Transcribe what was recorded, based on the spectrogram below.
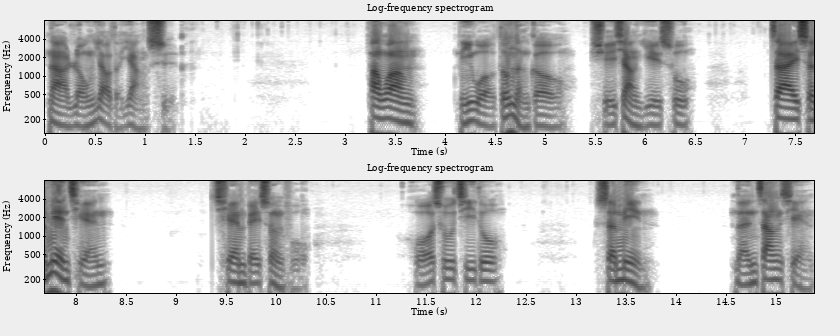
那荣耀的样式。盼望你我都能够。学像耶稣，在神面前谦卑顺服，活出基督生命，能彰显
